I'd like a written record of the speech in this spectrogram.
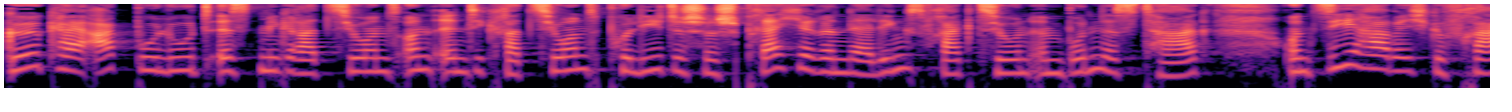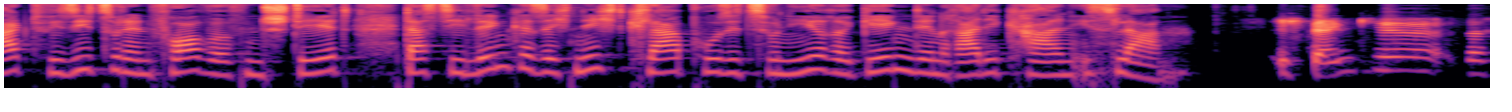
Gökay Akbulut ist migrations- und integrationspolitische Sprecherin der Linksfraktion im Bundestag und sie habe ich gefragt, wie sie zu den Vorwürfen steht, dass die Linke sich nicht klar positioniere gegen den radikalen Islam. Ich denke, dass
